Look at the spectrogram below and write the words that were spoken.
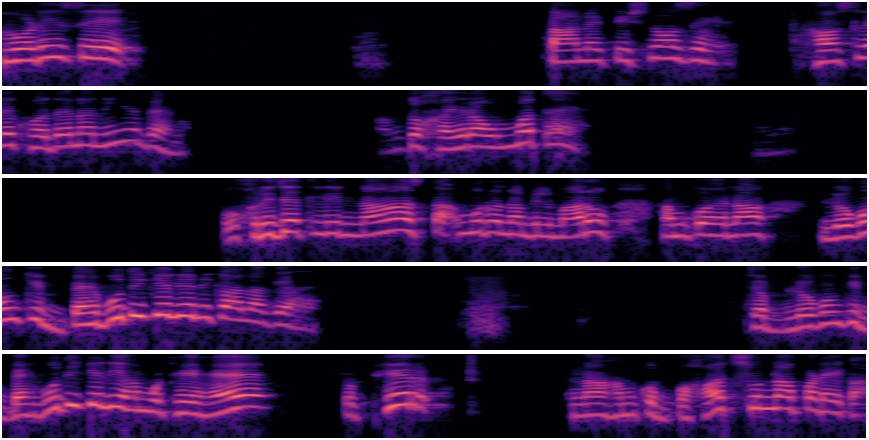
تھوڑی سی تانے تشنوں سے حوصلے کھو دینا نہیں ہے بہن؟ ہم تو خیرہ امت ہے اخرجت للناس تأمرنا بالمعروف۔ ہم کو ہے نا لوگوں کی بہبودی کے لیے نکالا گیا ہے۔ جب لوگوں کی بہبودی کے لیے ہم اٹھے ہیں تو پھر نا ہم کو بہت سننا پڑے گا۔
